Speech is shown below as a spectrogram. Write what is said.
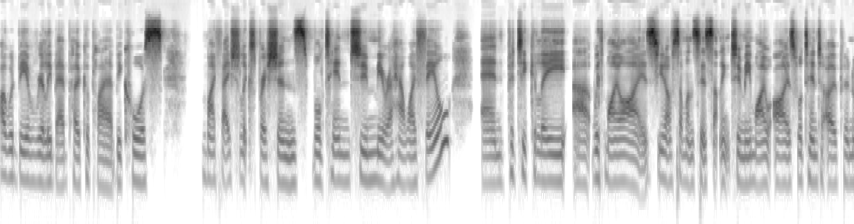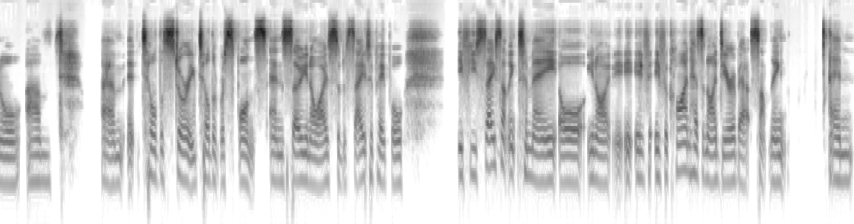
I would be a really bad poker player because my facial expressions will tend to mirror how I feel and particularly uh, with my eyes. You know, if someone says something to me, my eyes will tend to open or um, um, tell the story, tell the response. And so, you know, I sort of say to people, if you say something to me, or you know, if if a client has an idea about something, and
